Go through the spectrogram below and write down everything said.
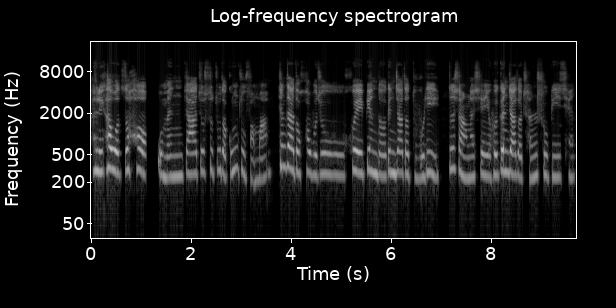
他离开我之后，我们家就是住的公主房嘛。现在的话，我就会变得更加的独立，思想那些也会更加的成熟，比以前。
